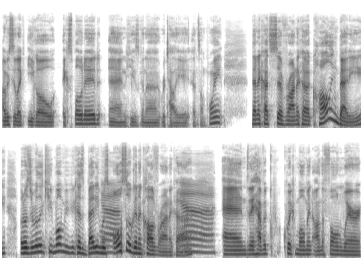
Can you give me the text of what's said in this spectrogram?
obviously, like ego exploded, and he's gonna retaliate at some point. Then it cuts to Veronica calling Betty, but it was a really cute moment because Betty was also gonna call Veronica yeah. and they have a qu- quick moment on the phone where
